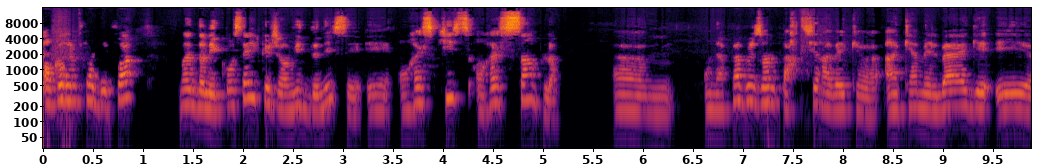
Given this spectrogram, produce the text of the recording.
encore une fois, des fois, moi, dans les conseils que j'ai envie de donner, c'est on reste kiss, on reste simple. Euh, on n'a pas besoin de partir avec euh, un camelbag et, et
